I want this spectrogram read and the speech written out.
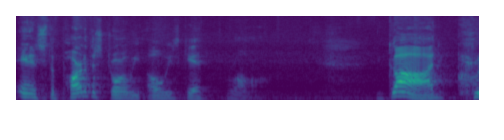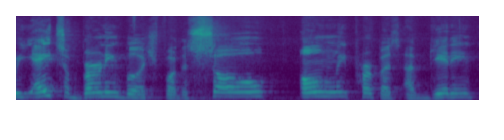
And it's the part of the story we always get wrong. God creates a burning bush for the sole only purpose of getting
